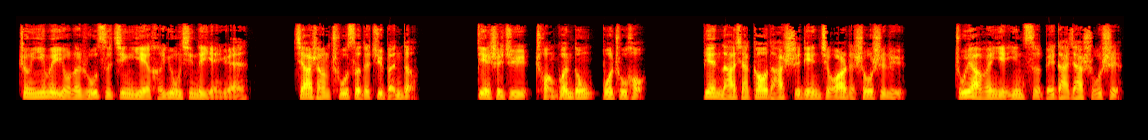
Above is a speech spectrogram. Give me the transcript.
正因为有了如此敬业和用心的演员，加上出色的剧本等，电视剧《闯关东》播出后，便拿下高达十点九二的收视率。朱亚文也因此被大家熟识，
